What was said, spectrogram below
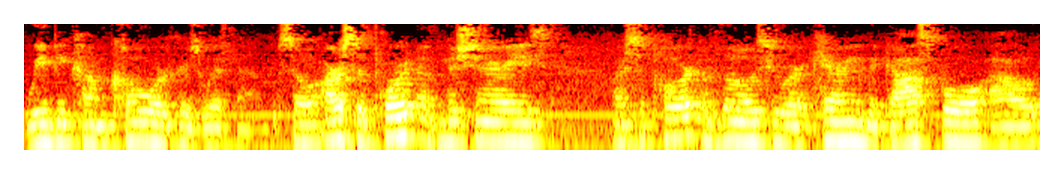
we become co-workers with them. So our support of missionaries, our support of those who are carrying the gospel out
